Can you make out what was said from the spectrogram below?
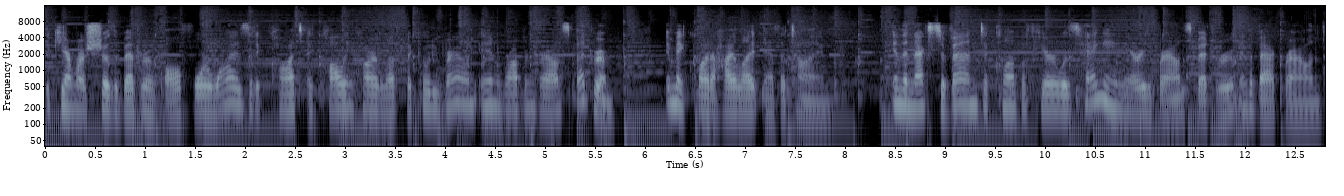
The camera showed the bedroom of all four wives and it caught a calling card left by Kody Brown in Robyn Brown's bedroom. It made quite a highlight at the time. In the next event, a clump of hair was hanging in Meri Brown's bedroom in the background.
